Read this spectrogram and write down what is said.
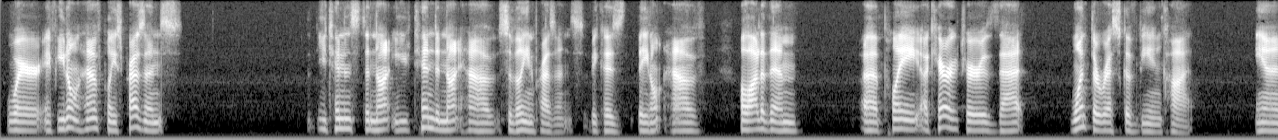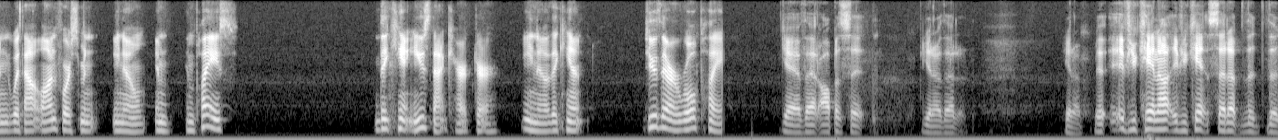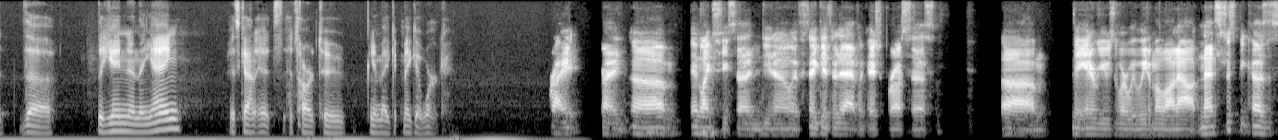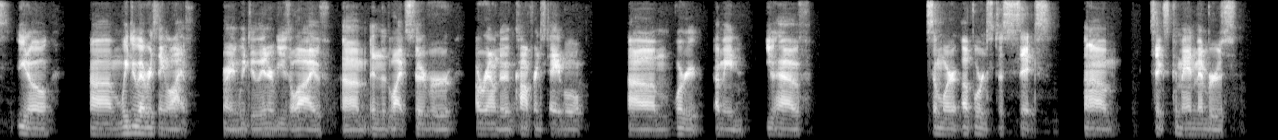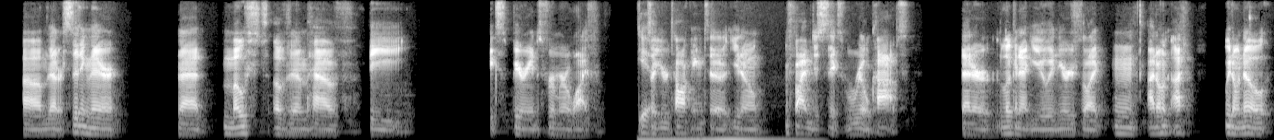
where if you don't have police presence, you tend to not you tend to not have civilian presence because they don't have a lot of them uh, play a character that want the risk of being caught. And without law enforcement you know in in place they can't use that character. You know they can't do their role play. Yeah, if that opposite, you know that, you know, if you cannot, if you can't set up the the the, the yin and the yang, it's kind of it's it's hard to you know, make it make it work. Right, right. Um, and like she said, you know, if they get through the application process, um, the interviews where we weed them a lot out, and that's just because you know um, we do everything live, right? We do interviews live um, in the live server around a conference table. Um, where I mean, you have somewhere upwards to six, um, six command members um, that are sitting there that most of them have the experience from real life. Yeah, So you're talking to, you know, five to six real cops that are looking at you, and you're just like, mm, I don't, I, we don't know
